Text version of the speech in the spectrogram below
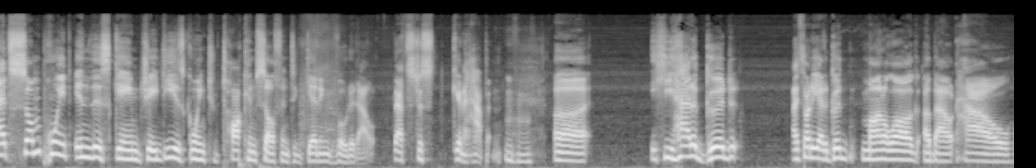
at some point in this game, JD is going to talk himself into getting voted out. That's just gonna happen. Uh, he had a good. I thought he had a good monologue about how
